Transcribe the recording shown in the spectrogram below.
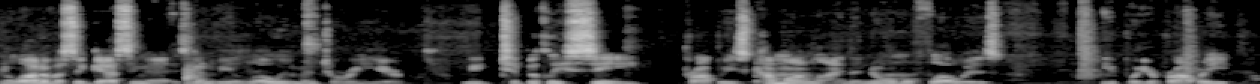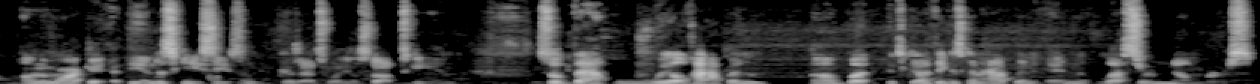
And a lot of us are guessing that it's going to be a low inventory year. We typically see properties come online. The normal flow is you put your property on the market at the end of ski season because that's when you'll stop skiing. So that will happen, uh, but it's, I think it's going to happen in lesser numbers.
